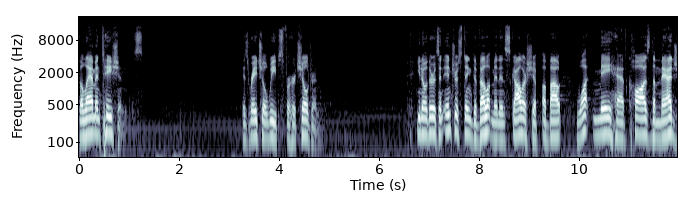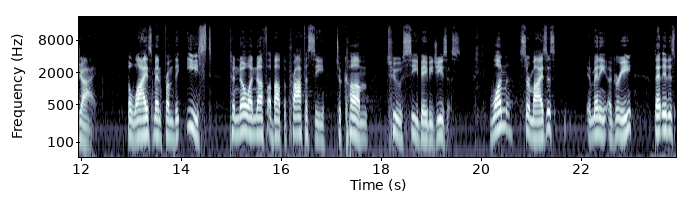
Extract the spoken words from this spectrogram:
the lamentations as Rachel weeps for her children. You know, there is an interesting development in scholarship about what may have caused the Magi, the wise men from the east, to know enough about the prophecy to come to see baby Jesus. One surmises, and many agree, that it is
